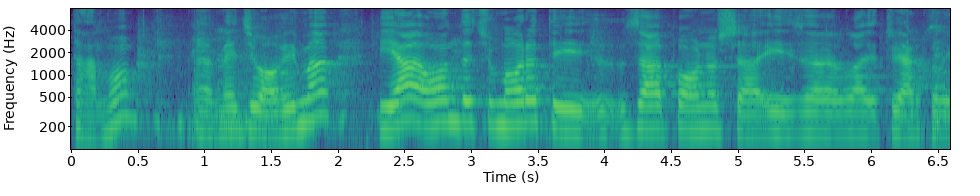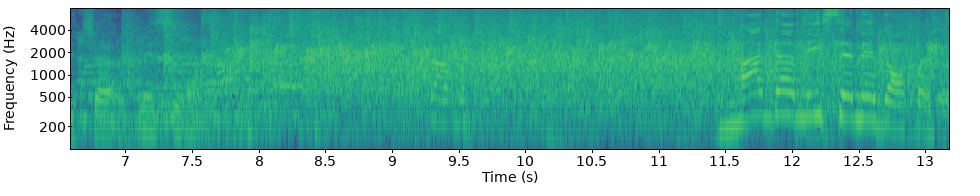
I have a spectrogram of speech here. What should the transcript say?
tamo, među ovima, i ja onda ću morati za Ponoša i za Vladitu Jankovića, mislim, Mada mi se ne dopada.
